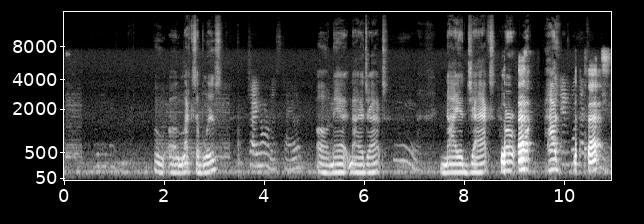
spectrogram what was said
What do you think? Oh, uh, Alexa Bliss. Ginormous, Tyler. Oh, Nia, Nia Jax. Yeah. Nia Jax. No, Or that- what? How? And one that's Fats?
